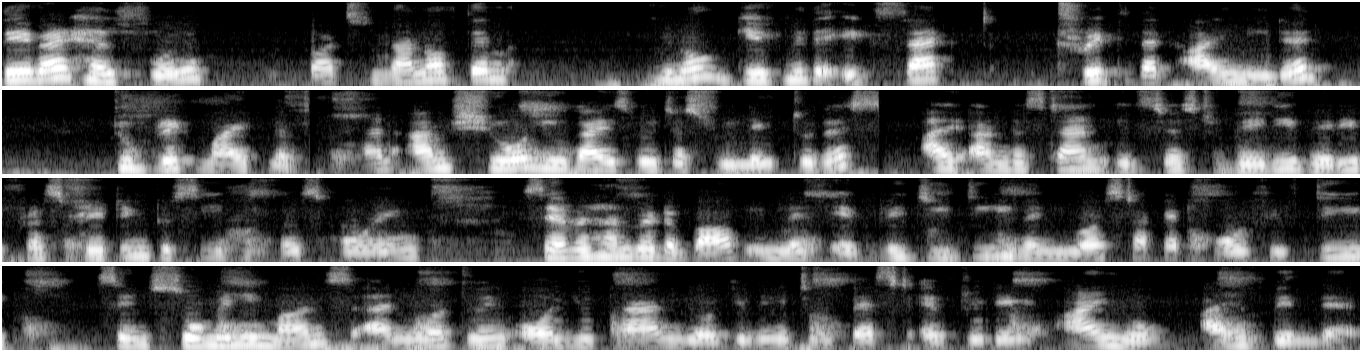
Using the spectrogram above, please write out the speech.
They were helpful, but none of them, you know, gave me the exact trick that I needed to break my clutch. And I'm sure you guys will just relate to this. I understand it's just very, very frustrating to see people scoring 700 above in like every GT when you are stuck at 450 since so many months and you are doing all you can, you're giving it your best every day. I know I have been there.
